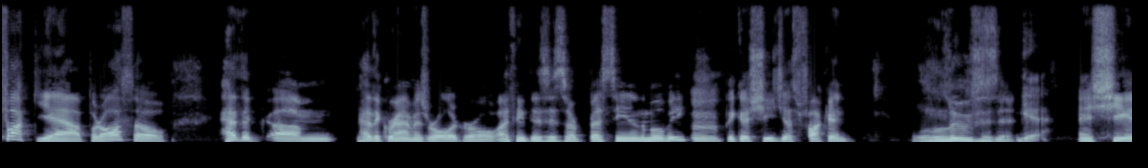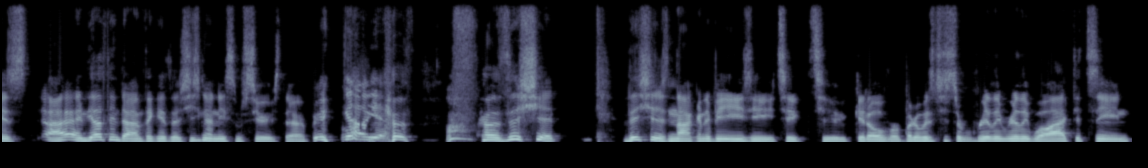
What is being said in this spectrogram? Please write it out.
fuck yeah. But also, Heather um, Heather Graham is Roller Girl. I think this is her best scene in the movie Mm, because she just fucking loses it. yeah And she is. Uh, and the other thing that I'm thinking is that she's going to need some serious therapy oh yeah because this shit. This shit is not going to be easy to to get over, but it was just a really, really well acted scene,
